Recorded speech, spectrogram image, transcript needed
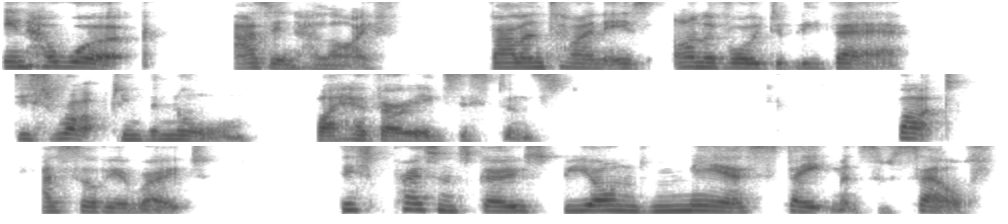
In her work, as in her life, Valentine is unavoidably there, disrupting the norm by her very existence. But, as Sylvia wrote, this presence goes beyond mere statements of self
